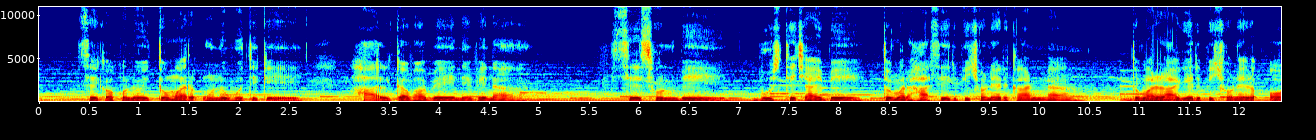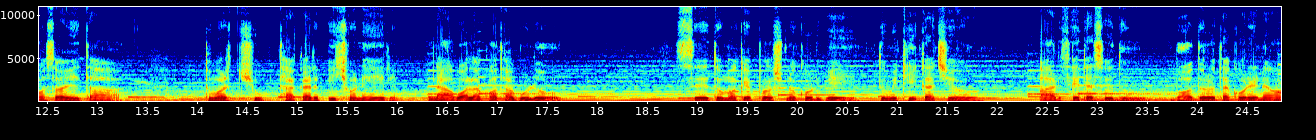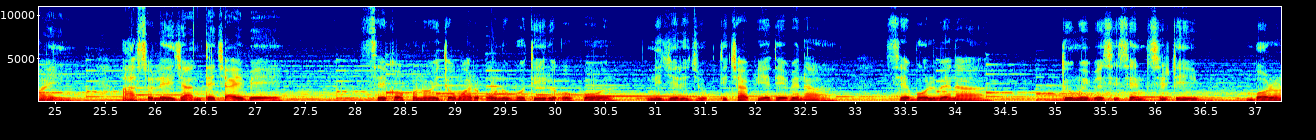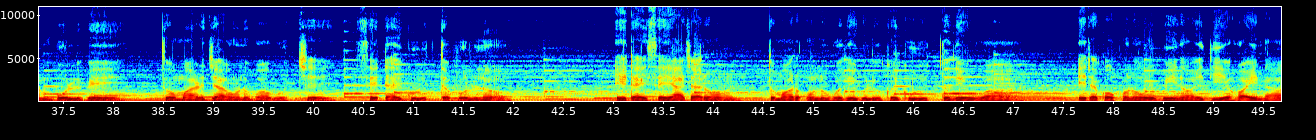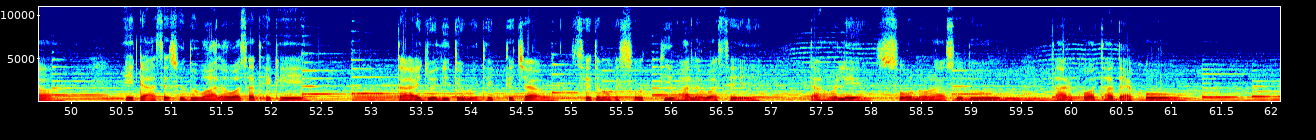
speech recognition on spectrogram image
সে কখনোই তোমার অনুভূতিকে হালকাভাবে নেবে না। সে শুনবে, বুঝতে চাইবে তোমার হাসির পিছনের কান্না, তোমার রাগের পিছনের অসহায়তা, তোমার চুপ থাকার পিছনের না বলা কথাগুলো। সে তোমাকে প্রশ্ন করবে, তুমি ঠিক আছো? আর সেটা শুধু ভদ্রতা করে নয়, আসলেই জানতে চাইবে। সে কখনোই তোমার অনুভূতির ওপর নিজের যুক্তি চাপিয়ে দেবে না। সে বলবে না, তুমি বেশি সেনসিটিভ বরং বলবে, তোমার যা অনুভব হচ্ছে সেটাই গুরুত্বপূর্ণ। এটাই সেই আচরণ। তোমার অনুভূতিগুলোকে গুরুত্ব দেওয়া। এটা কখনো অভিনয় দিয়ে হয় না। এটা আসে শুধু ভালোবাসা থেকে। তাই যদি তুমি দেখতে চাও সে তোমাকে সত্যি ভালোবাসে, তাহলে শোনো না শুধু, তার কথা দেখো।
